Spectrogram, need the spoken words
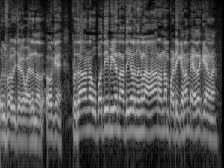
ഉത്ഭവിച്ചൊക്കെ വരുന്നത്. ഓക്കെ. പ്രധാന ഉപദ്വീപീയ നദികൾ നിങ്ങൾ ആറെണ്ണം പഠിക്കണം. ഏതൊക്കെയാണ്?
